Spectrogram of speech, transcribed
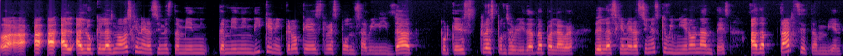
A, a- lo que las nuevas generaciones también, también indiquen y creo que es responsabilidad porque es responsabilidad la palabra, de las generaciones que vinieron antes, adaptarse también,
